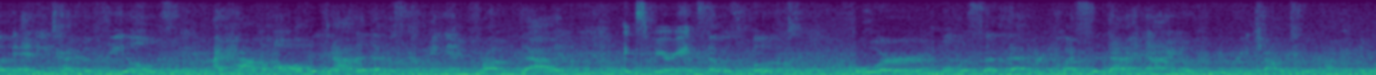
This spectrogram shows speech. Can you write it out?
of any type of fields. I have all the data that was coming in from that experience that was booked for Melissa that requested that, and I know who to reach out to if I have any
